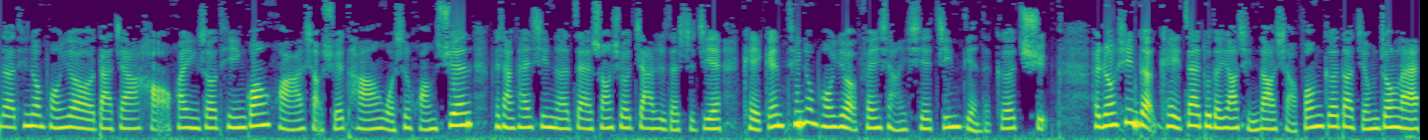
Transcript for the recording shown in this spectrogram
的听众朋友，大家好，欢迎收听光华小学堂，我是黄轩，非常开心呢，在双休假日的时间，可以跟听众朋友分享一些经典的歌曲，很荣幸的可以再度的邀请到小峰哥到节目中来，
